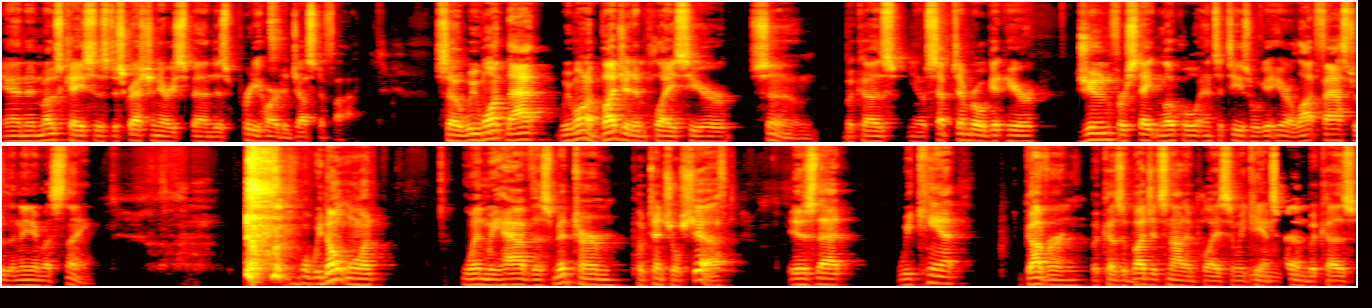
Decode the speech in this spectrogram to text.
and in most cases, discretionary spend is pretty hard to justify. So we want that. We want a budget in place here soon because you know September will get here. June for state and local entities will get here a lot faster than any of us think what we don't want when we have this midterm potential shift is that we can't govern because the budget's not in place and we can't mm-hmm. spend because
